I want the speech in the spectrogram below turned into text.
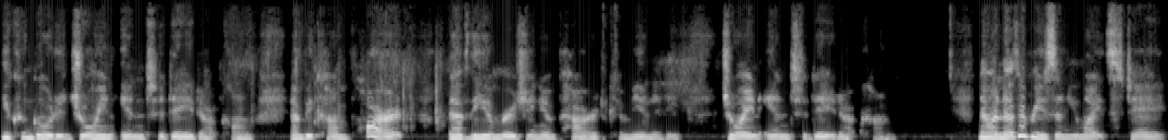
you can go to joinintoday.com and become part of the Emerging Empowered community. Joinintoday.com. Now, another reason you might stay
